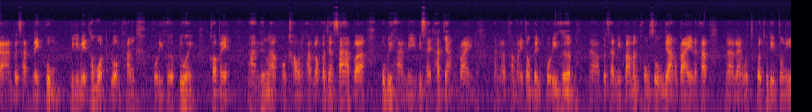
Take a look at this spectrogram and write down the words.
การบริษัทในกลุ่มมิลลิเมตรทั้งหมดรวมทั้งโพลีเฮิร์บด้วย ก็ไปอ่านเรื่องราวของเขานะครับ เราก็จะทราบว่าผู้บริหารมีวิสัยทัศน์อย่างไรนะแล้วทำไมต้องเป็นโพลีเฮิร์บนะบริษัทมีความมั่นคงสูงอย่างไรนะครับนะแหล่งวัตถุดิบตรงนี้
